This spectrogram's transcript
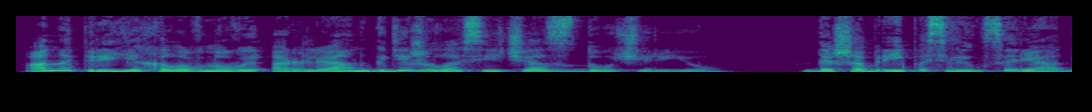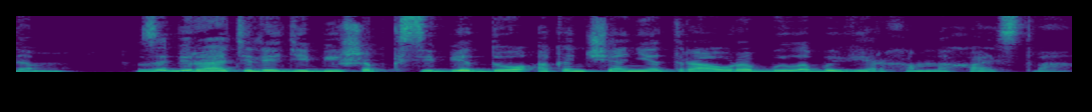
Она переехала в Новый Орлеан, где жила сейчас с дочерью. Де Шабри поселился рядом. Забирать леди Бишоп к себе до окончания траура было бы верхом нахальства.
